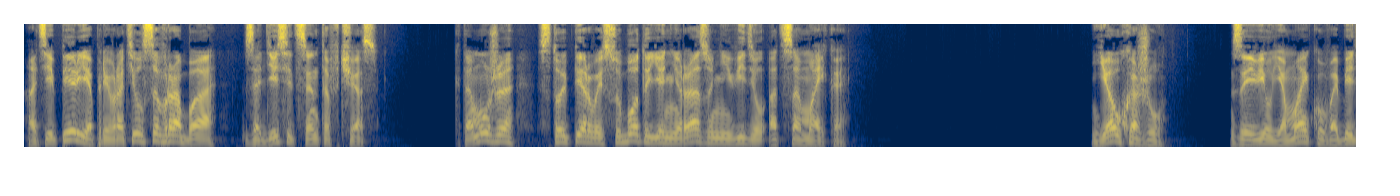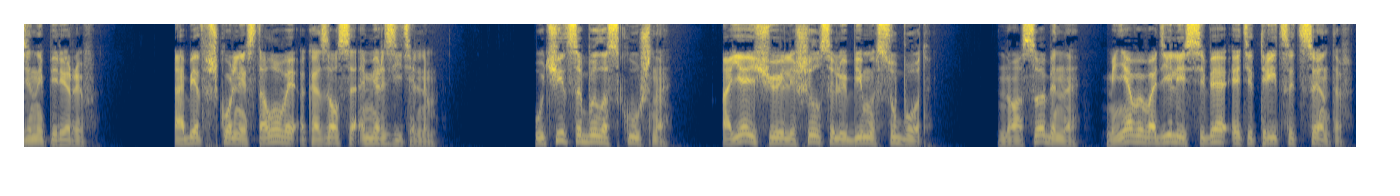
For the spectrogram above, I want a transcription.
А теперь я превратился в раба за 10 центов в час. К тому же, с той первой субботы я ни разу не видел отца Майка. «Я ухожу», заявил я Майку в обеденный перерыв. Обед в школьной столовой оказался омерзительным. Учиться было скучно, а я еще и лишился любимых суббот. Но особенно меня выводили из себя эти 30 центов.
